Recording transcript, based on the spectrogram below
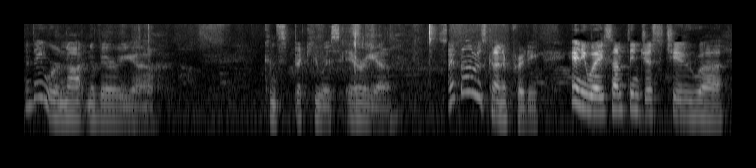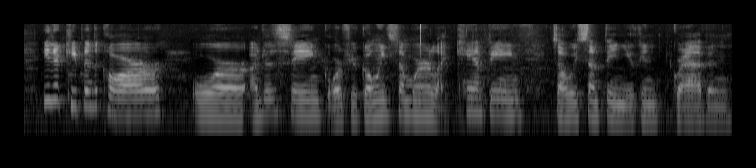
And they were not in a very... Uh, conspicuous area. I thought it was kind of pretty. Anyway, something just to uh, either keep in the car or under the sink, or if you're going somewhere like camping, it's always something you can grab and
